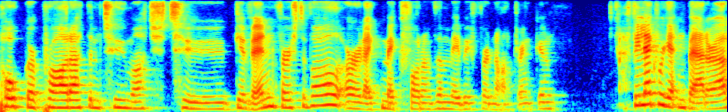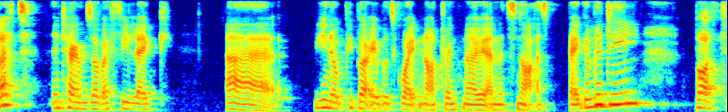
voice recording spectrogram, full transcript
poke or prod at them too much to give in, first of all, or like make fun of them maybe for not drinking. I feel like we're getting better at it in terms of I feel like uh you know people are able to go out and not drink now and it's not as big of a deal but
